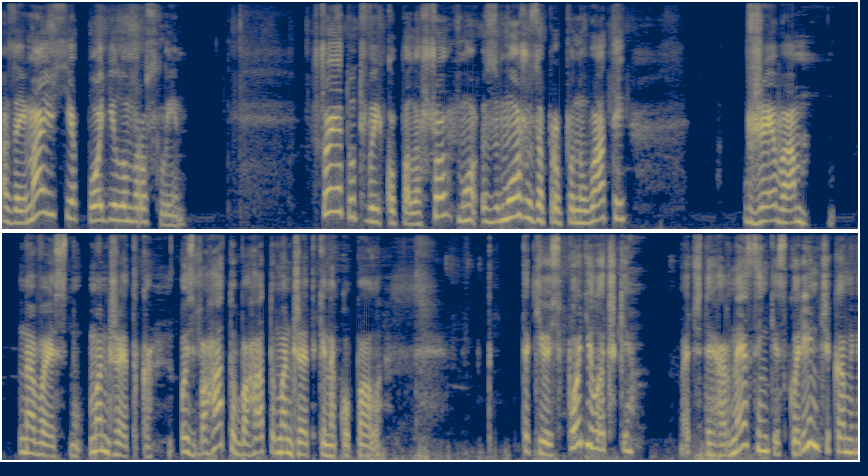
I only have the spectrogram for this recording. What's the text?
А займаюся я поділом рослин. Що я тут викопала? Що мо- зможу запропонувати вже вам на весну? Манжетка. Ось багато-багато манжетки накопала. Такі ось поділочки. Бачите, гарнесенькі, з корінчиками.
